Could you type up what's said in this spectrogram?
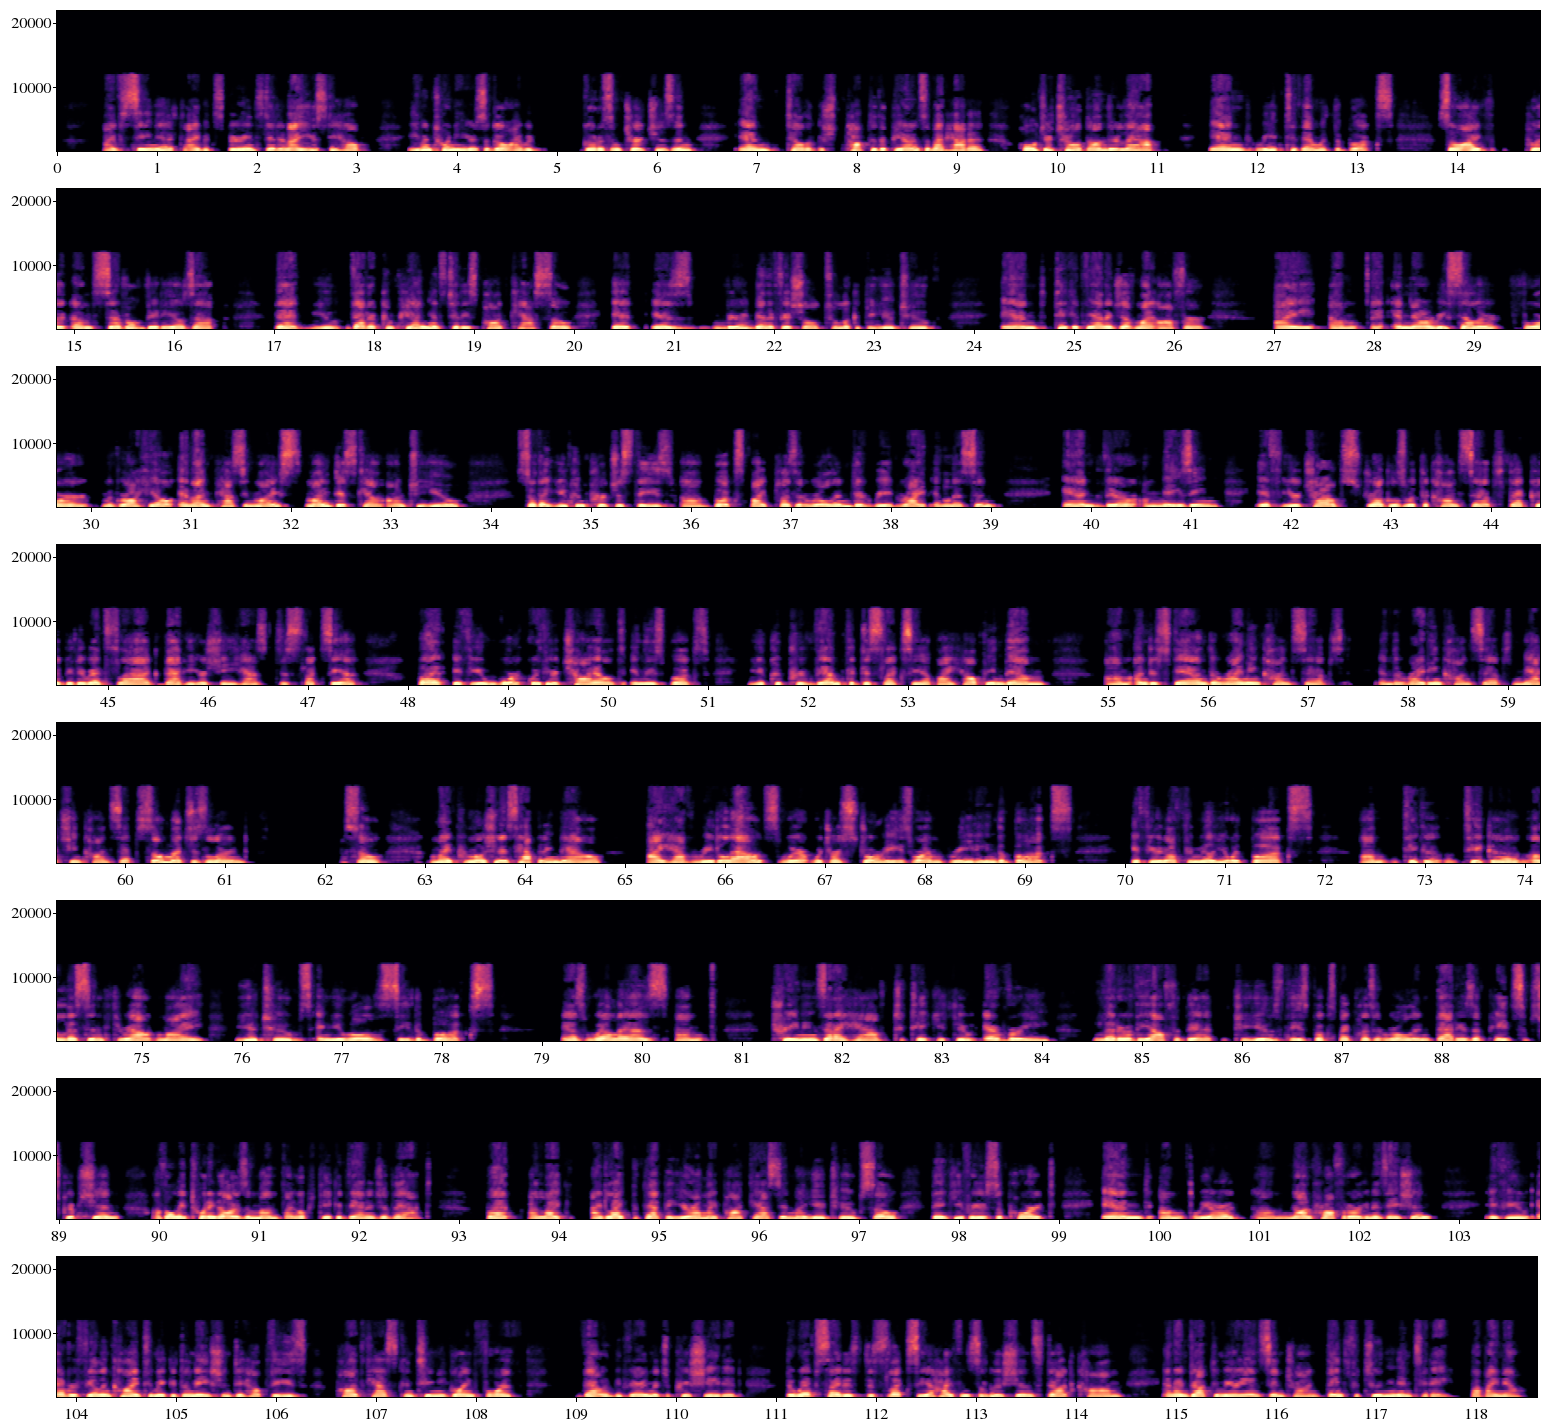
I've seen it. I've experienced it and I used to help even 20 years ago. I would go to some churches and, and tell, talk to the parents about how to hold your child on their lap and read to them with the books. So I've put um, several videos up that you, that are companions to these podcasts. So it is very beneficial to look at the YouTube and take advantage of my offer. I um, am now a reseller for McGraw Hill and I'm passing my, my discount on to you so that you can purchase these uh, books by Pleasant Rowland. They're read, write, and listen. And they're amazing. If your child struggles with the concepts, that could be the red flag that he or she has dyslexia. But if you work with your child in these books, you could prevent the dyslexia by helping them um, understand the rhyming concepts and the writing concepts, matching concepts. So much is learned. So my promotion is happening now. I have read alouds where, which are stories where I'm reading the books. If you're not familiar with books, um, take a take a, a listen throughout my YouTubes, and you will see the books as well as um, trainings that I have to take you through every letter of the alphabet to use these books by Pleasant Rowland. That is a paid subscription of only $20 a month. I hope you take advantage of that. But I like, I like the fact that you're on my podcast and my YouTube. So thank you for your support. And um, we are a um, nonprofit organization. If you ever feel inclined to make a donation to help these podcasts continue going forth, that would be very much appreciated. The website is dyslexia-solutions.com. And I'm Dr. Marianne Cintron. Thanks for tuning in today. Bye bye now.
